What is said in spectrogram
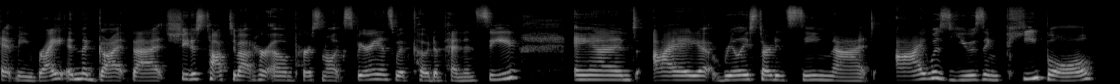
hit me right in the gut that she just talked about her own personal experience with codependency. And I really started seeing that I was using people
